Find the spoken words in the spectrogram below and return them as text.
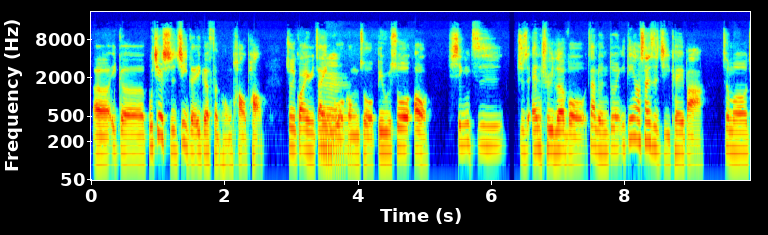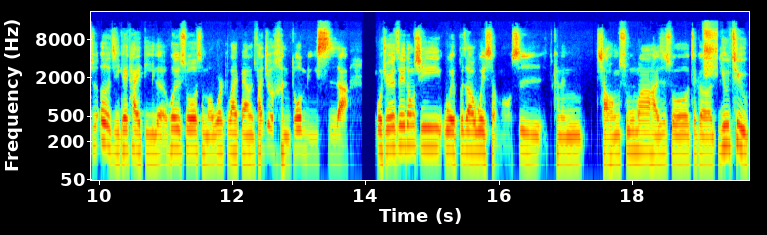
呃一个不切实际的一个粉红泡泡，就是关于在英国工作，嗯、比如说哦薪资。就是 entry level 在伦敦一定要三十几 K 吧？怎么就是二十几 K 太低了？或者说什么 work life balance，反正就很多迷失啊。我觉得这些东西我也不知道为什么，是可能小红书吗？还是说这个 YouTube？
